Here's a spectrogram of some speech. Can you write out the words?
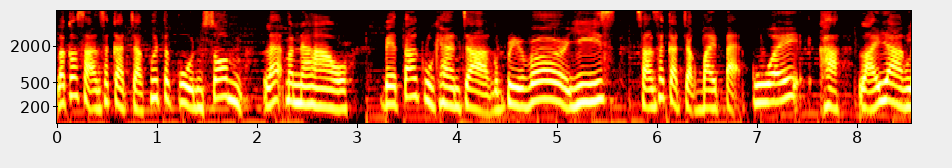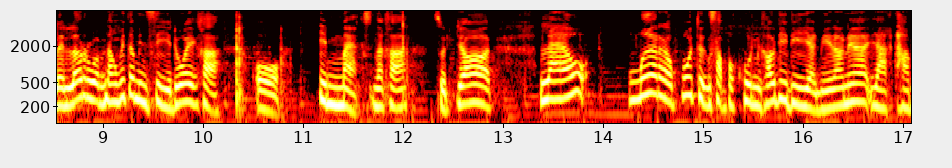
แล้วก็สารสกัดจากพืชตระกูลส้มและมะนาวเบต้ากลูแคนจาก b r e w e r yeast สารสกัดจากใบแปะกล้วยค่ะ หลายอย่างเลยแล้วรวมทั้งวิตามินซีด้วยค่ะ โอ้ Immax นะคะ สุดยอด แล้วเมื่อเราพูดถึงสรรพคุณเขาดีๆ อย่างนี้แล้วเนี่ยอยากถาม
